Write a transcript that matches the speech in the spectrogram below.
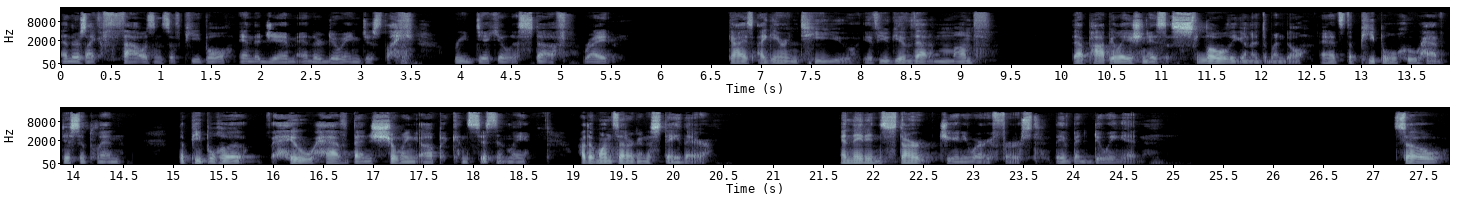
And there's like thousands of people in the gym and they're doing just like ridiculous stuff, right? Guys, I guarantee you, if you give that a month, that population is slowly going to dwindle. And it's the people who have discipline, the people who, who have been showing up consistently, are the ones that are going to stay there. And they didn't start January 1st, they've been doing it. So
